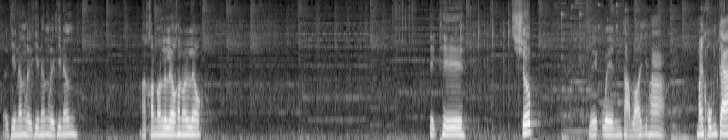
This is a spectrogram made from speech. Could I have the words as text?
เหลืออกทีนึงเหลืออกทีนึงเหลืออกทีนึงอะคำนวณเร็วๆคำนวณเร็วๆ อีกที ชุบเบรกเวนสามร้อยยี่ห้าไม่คุ้มจ้า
